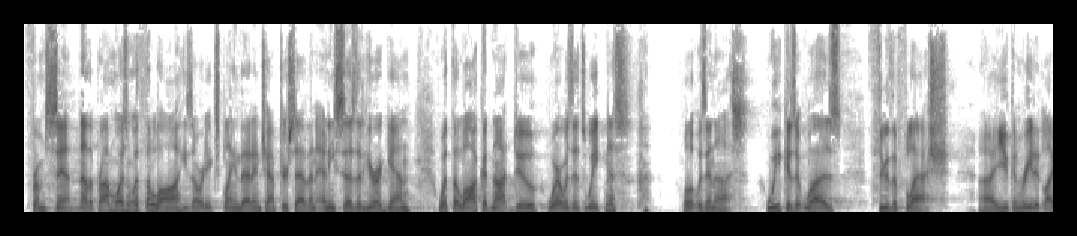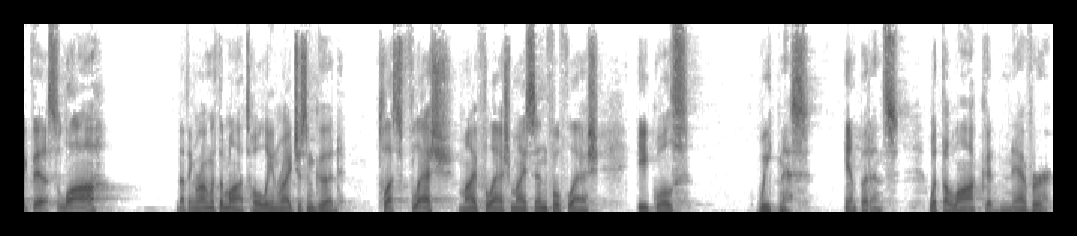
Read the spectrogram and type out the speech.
from sin. Now the problem wasn't with the law. He's already explained that in chapter 7 and he says it here again. What the law could not do, where was its weakness? well, it was in us. Weak as it was through the flesh. Uh, you can read it like this. Law Nothing wrong with the law. It's holy and righteous and good. Plus flesh, my flesh, my sinful flesh equals weakness, impotence. What the law could never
